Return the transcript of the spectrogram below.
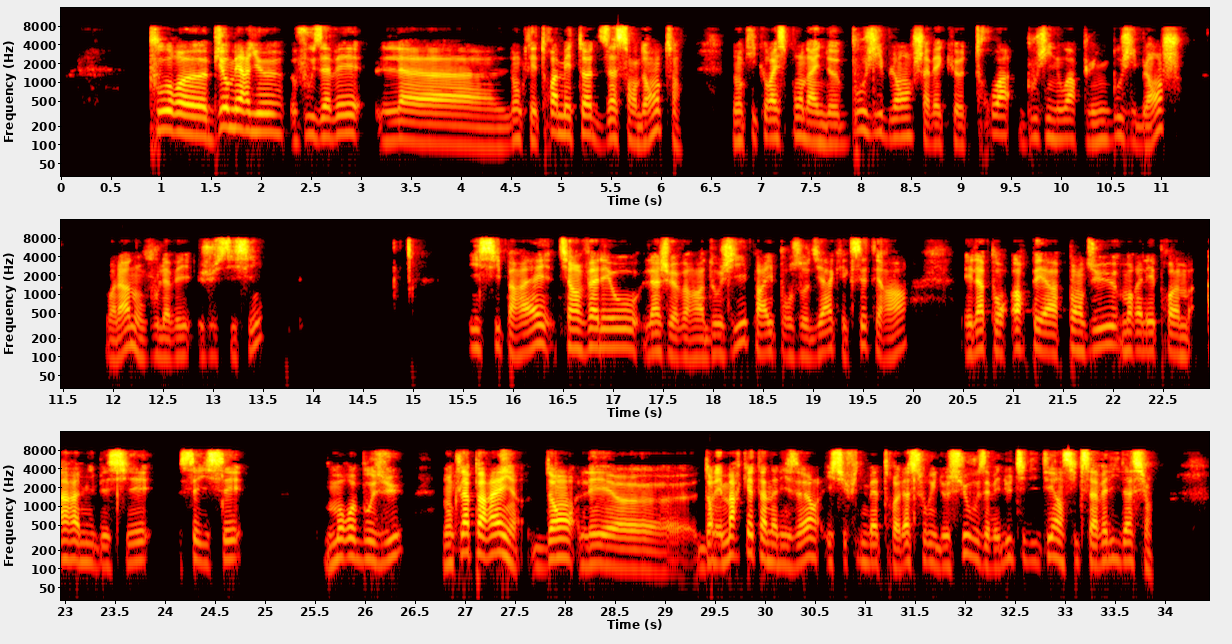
Pour euh, Biomérieux, vous avez donc les trois méthodes ascendantes, donc qui correspondent à une bougie blanche avec euh, trois bougies noires puis une bougie blanche. Voilà, donc vous l'avez juste ici. Ici, pareil. Tiens, Valeo, là, je vais avoir un doji. Pareil pour Zodiac, etc. Et là, pour Orpea, Pendu, Morel Prom, Arami Bessier, CIC, Morobozu. Donc là, pareil, dans les, euh, market analyzers, il suffit de mettre la souris dessus. Vous avez l'utilité ainsi que sa validation.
